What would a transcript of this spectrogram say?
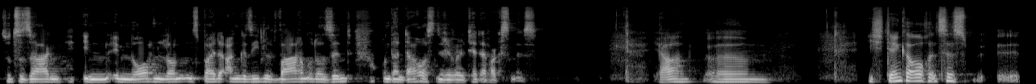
sozusagen in, im Norden Londons beide angesiedelt waren oder sind und dann daraus eine Rivalität erwachsen ist. Ja, ähm, ich denke auch, es ist äh,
